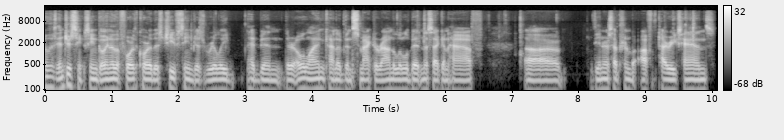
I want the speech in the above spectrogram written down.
it was interesting seeing going to the fourth quarter. This Chiefs team just really had been their O line kind of been smacked around a little bit in the second half. Uh, the interception off of Tyreek's hands,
